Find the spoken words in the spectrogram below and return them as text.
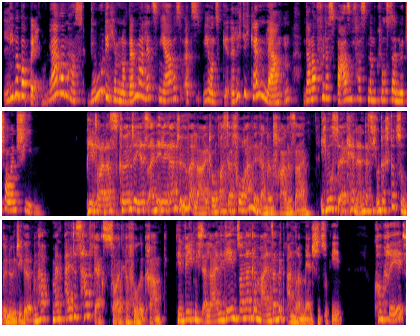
Liebe Bobette, warum hast du dich im November letzten Jahres, als wir uns richtig kennenlernten, dann auch für das Basenfasten im Kloster Nütschau entschieden? Petra, das könnte jetzt eine elegante Überleitung aus der vorangegangenen Frage sein. Ich musste erkennen, dass ich Unterstützung benötige und habe mein altes Handwerkszeug hervorgekramt. Den Weg nicht alleine gehen, sondern gemeinsam mit anderen Menschen zu gehen. Konkret,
